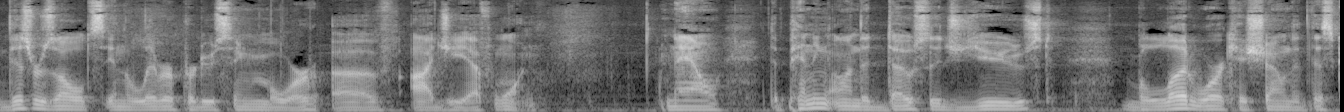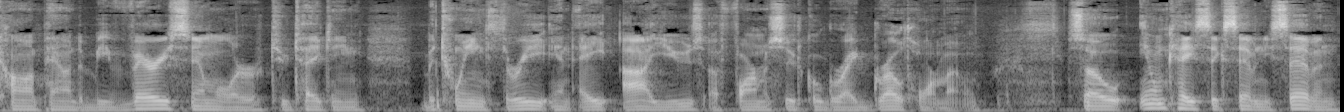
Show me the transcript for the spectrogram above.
This results in the liver producing more of IGF 1. Now, depending on the dosage used, blood work has shown that this compound to be very similar to taking between 3 and 8 IUs of pharmaceutical grade growth hormone. So, MK677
